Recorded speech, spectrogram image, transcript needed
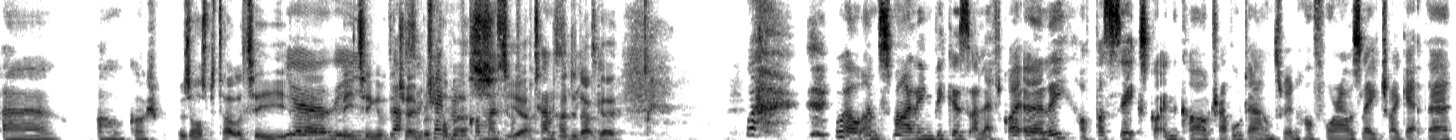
uh, oh gosh, It was a hospitality Yeah, uh, the- meeting of the Chamber, Chamber of of Commerce. Commerce yeah. How did that meeting. go? Well, well, I'm smiling because I left quite early, half past six, got in the car, travelled down, three and a half, four hours later, I get there.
